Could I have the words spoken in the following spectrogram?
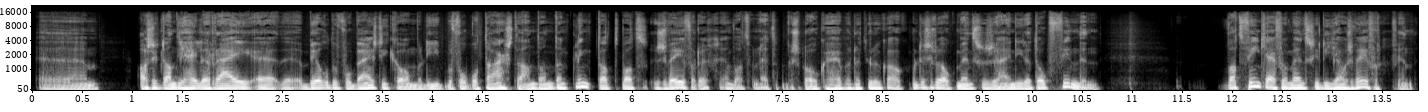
Ehm, als ik dan die hele rij eh, de beelden voorbij zie komen, die bijvoorbeeld daar staan, dan, dan klinkt dat wat zweverig. En wat we net besproken hebben natuurlijk ook. Maar er zullen ook mensen zijn die dat ook vinden. Wat vind jij van mensen die jou zweverig vinden?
